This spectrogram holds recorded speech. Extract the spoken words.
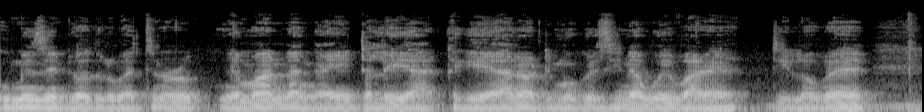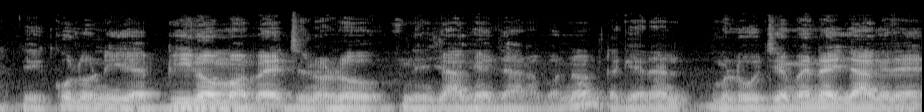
ဦးမင်းစင်ပြောသလိုပဲကျွန်တော်တို့မြန်မာနိုင်ငံရေးတလေးရတကယ်ကတော့ဒီမိုကရေစီနဲ့ဝေးပါတယ်ဒီလိုပဲဒီကိုလိုနီရဲ့ပြီးတော့မှပဲကျွန်တော်တို့နေရခဲ့ကြတာပေါ့နော်တကယ်တမ်းမလို့ခြင်းပဲနဲ့ရခဲ့တဲ့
